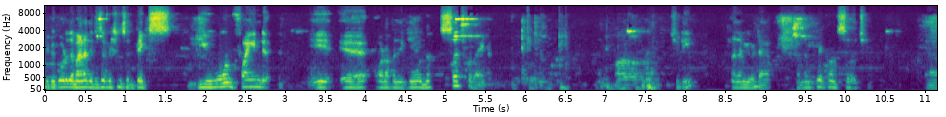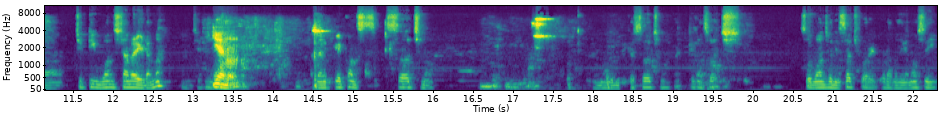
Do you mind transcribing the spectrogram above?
If you go to the manage reservations and picks, you won't find a, a what happens. You go and search for the item. Chitty, and then you tap, and then click on search. Chitty one standard item. Huh? Yeah, no, no. and then click on search now. And make a search. Click on search. So once when you search for it, what happens? You know, see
